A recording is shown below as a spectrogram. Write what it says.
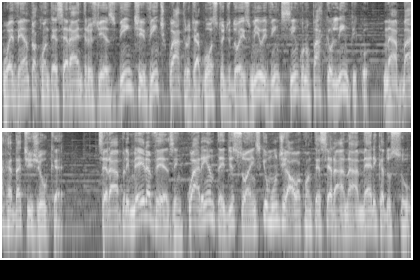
O evento acontecerá entre os dias 20 e 24 de agosto de 2025 no Parque Olímpico, na Barra da Tijuca. Será a primeira vez em 40 edições que o Mundial acontecerá na América do Sul.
